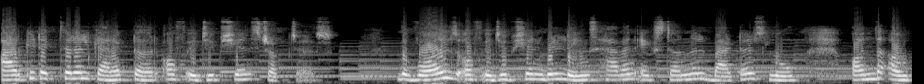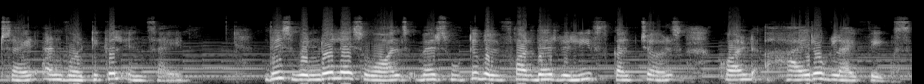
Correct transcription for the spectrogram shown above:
Architectural character of Egyptian structures the walls of Egyptian buildings have an external batter slope on the outside and vertical inside. These windowless walls were suitable for their relief sculptures called hieroglyphics.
